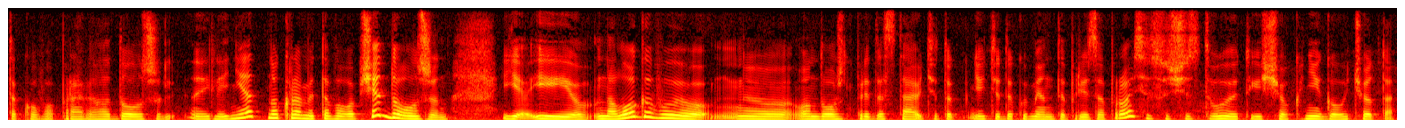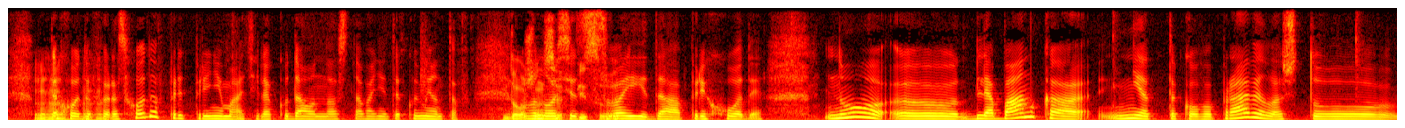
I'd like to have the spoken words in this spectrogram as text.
такого правила, должен или нет, но кроме того, вообще должен, и, и налоговую он должен предоставить это- эти документы при запросе, существует еще книга учета Мгм, доходов мгм. и расходов предпринимателя, куда он на основании документов Должен вписывать. свои да, приходы. Но э, для банка нет такого правила, что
